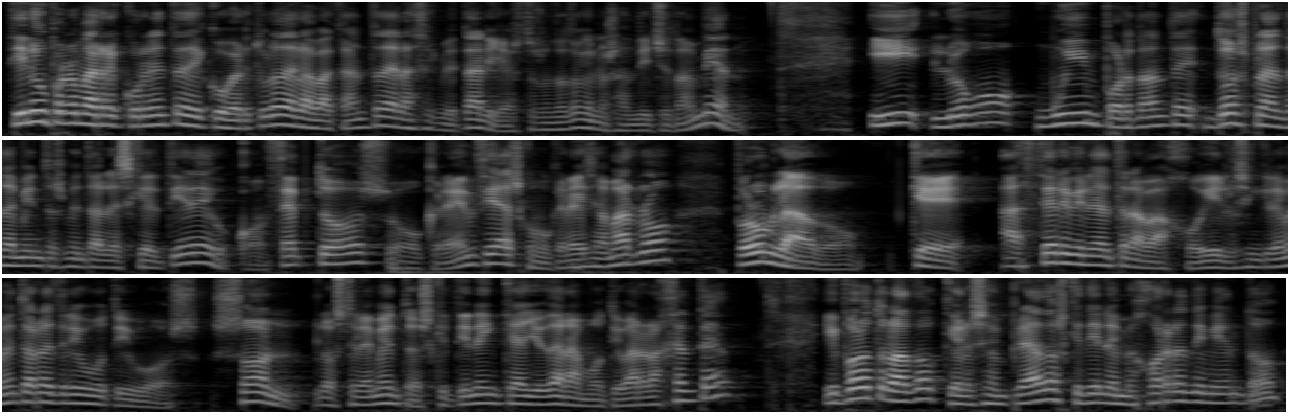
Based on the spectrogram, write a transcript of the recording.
Tiene un problema recurrente de cobertura de la vacante de la secretaria. Esto es un dato que nos han dicho también. Y luego, muy importante, dos planteamientos mentales que él tiene, o conceptos o creencias, como queráis llamarlo. Por un lado, que hacer bien el trabajo y los incrementos retributivos son los elementos que tienen que ayudar a motivar a la gente. Y por otro lado, que los empleados que tienen mejor rendimiento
